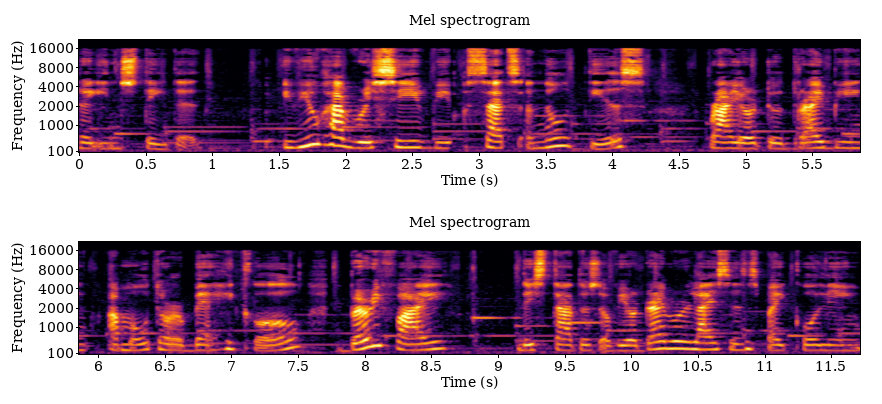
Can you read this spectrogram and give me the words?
reinstated. If you have received such a notice prior to driving a motor vehicle, verify the status of your driver license by calling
